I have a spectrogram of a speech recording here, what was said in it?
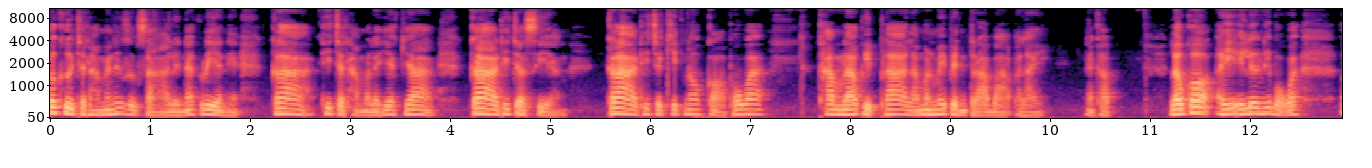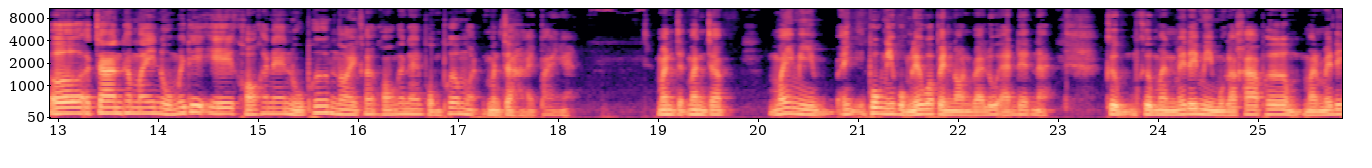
ก็คือจะทำให้นักศึกษาหรือนักเรียนเนี่ยกล้าที่จะทำอะไรยากๆ กล้าที่จะเสี่ยง กล้าที่จะคิดนอกกรอบเพราะว่าทำแล้วผิดพลาดแล้วมันไม่เป็นตราบาปอะไรนะครับ แล้วก็ไอ้เรื่องที่บอกว่า เอออาจารย์ทำไมหนูไม่ได้ A ขอคะแนนหนูเพิ่มหน่อยขอคะแนนผมเพิ่มมันจะหายไปไง มันจะมันจะไม่มีไอ้พวกนี้ผมเรียกว่าเป็น non value added นะ คือคือมันไม่ได้มีมูลค่าเพิ่ม มันไม่ได้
